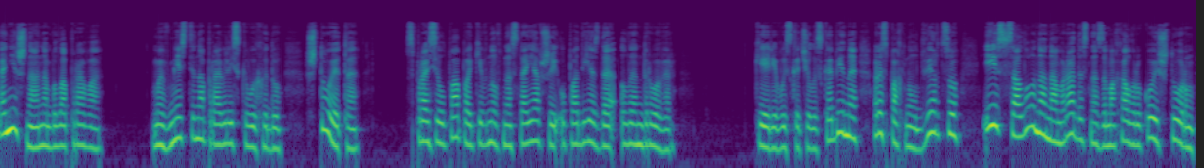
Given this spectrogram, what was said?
Конечно, она была права. Мы вместе направились к выходу. «Что это?» — спросил папа, кивнув на стоявший у подъезда «Лэнд-Ровер». Керри выскочил из кабины, распахнул дверцу, и из салона нам радостно замахал рукой шторм,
